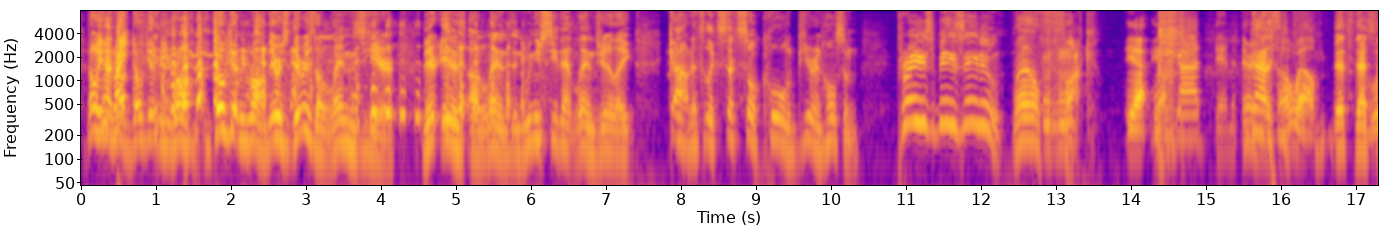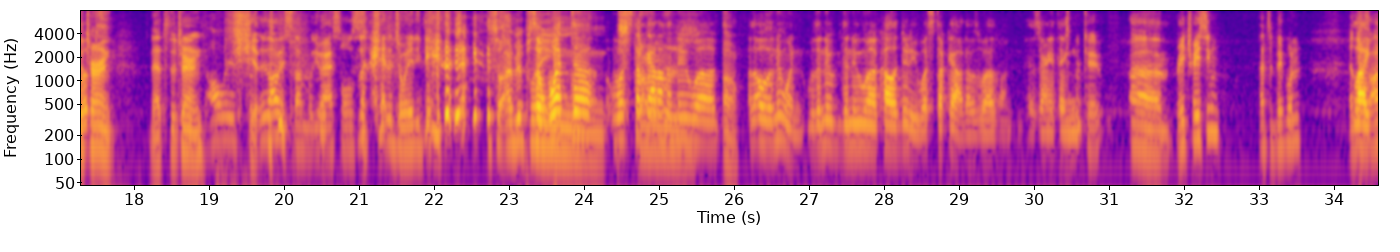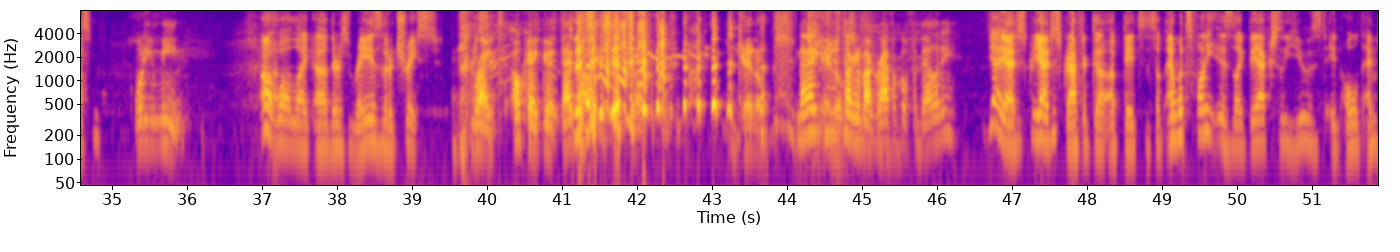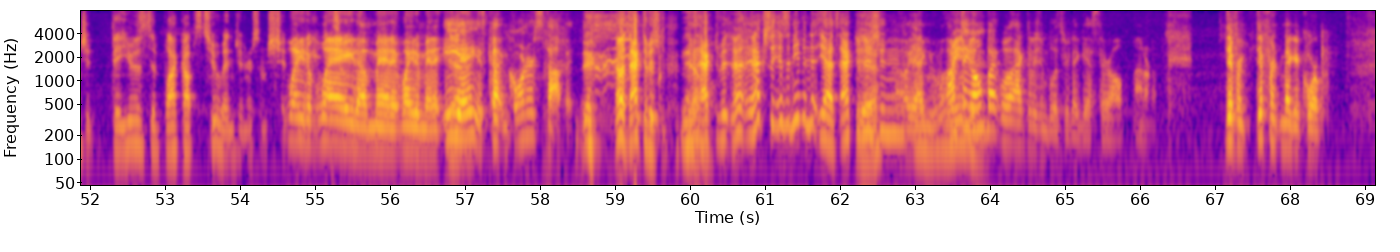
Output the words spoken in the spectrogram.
Oh yeah, right? no, don't get me wrong. don't get me wrong. There is there is a lens here. There is a lens, and when you see that lens, you're like, God, that looks that's so cool and pure and wholesome. Praise be Xenu. Well, Mhm. fuck. Yeah, yeah. God damn it. There God. it is. Oh well. That's that's the turn. That's the turn. Always Shit. there's always some with you assholes that can't enjoy anything. So I've been playing. So what uh, what stuck Star out on the new uh, Oh, oh the new one with the new the new uh, Call of Duty? What stuck out? That was what I was wondering. Is there anything? okay. Um ray tracing. That's a big one. It Like- looks awesome. What do you mean? Oh well like uh there's rays that are traced. Right. sick. Okay. Good. That's all. get him. now Get you're just talking about graphical fidelity. Yeah, yeah, just yeah, just graphic uh, updates and stuff. And what's funny is like they actually used an old engine. They used a Black Ops 2 engine or some shit. Wait a game, wait a minute. Wait a minute. EA is cutting corners. Stop it. So. No, it's Activision. No. It's Activision. It actually isn't even. Yeah, it's Activision. Oh yeah. and Aren't they owned by? Well, Activision Blizzard. I guess they're all. I don't know. Different different megacorp.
